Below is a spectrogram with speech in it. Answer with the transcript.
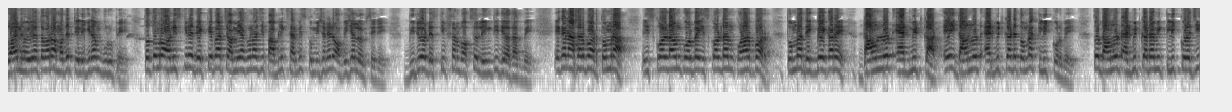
জয়েন হয়ে যেতে পারো আমাদের টেলিগ্রাম গ্রুপে তো তোমরা অন স্ক্রিনে দেখতে পারছ, আমি এখন আছি পাবলিক সার্ভিস কমিশনের অফিসিয়াল ওয়েবসাইটে ভিডিও ডিসক্রিপশন বক্সে লিঙ্কটি দেওয়া থাকবে। এখানে আসার পর তোমরা স্কল ডাউন করবে। স্কল ডাউন করার পর তোমরা দেখবে এখানে ডাউনলোড অ্যাডমিট কার্ড এই ডাউনলোড অ্যাডমিট কার্ডে তোমরা ক্লিক করবে। তো ডাউনলোড অ্যাডমিট কার্ডে আমি ক্লিক করেছি।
